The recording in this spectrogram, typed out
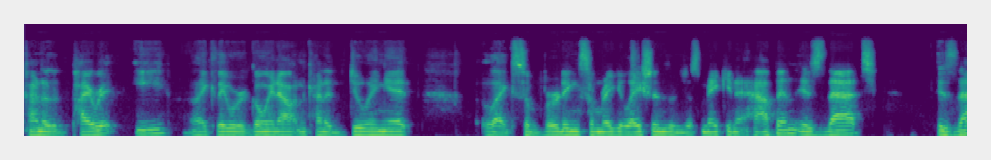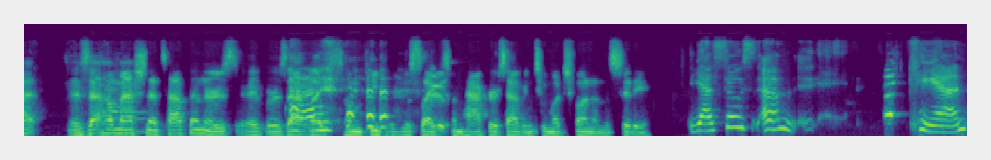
kind of pirate y, like they were going out and kind of doing it like subverting some regulations and just making it happen is that is that is that how meshnets happen or is or is that like uh, some people just like some hackers having too much fun in the city? Yeah so um it can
